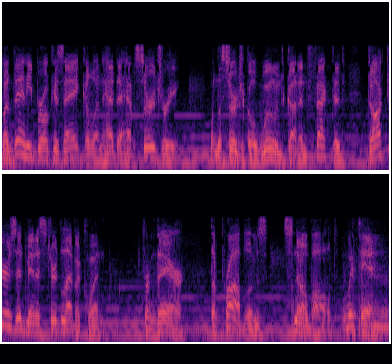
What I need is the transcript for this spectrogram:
but then he broke his ankle and had to have surgery. When the surgical wound got infected, doctors administered Levaquin. From there, the problems snowballed. Within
